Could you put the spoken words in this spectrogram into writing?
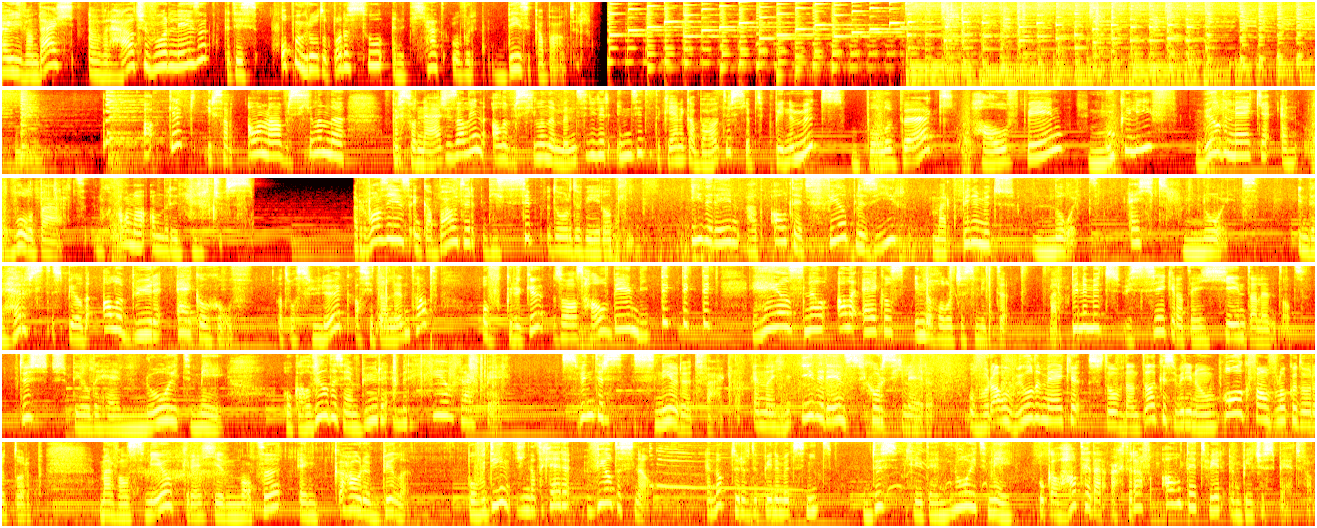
ga jullie vandaag een verhaaltje voorlezen. Het is op een grote paddenstoel en het gaat over deze kabouter. Ah, kijk, hier staan allemaal verschillende personages al in. Alle verschillende mensen die erin zitten. De kleine kabouters. Je hebt Pinnemuts, Bollebuik, Halfbeen, Moekelief, Wildemeikje en Wollebaard. Nog allemaal andere diertjes. Er was eens een kabouter die sip door de wereld liep. Iedereen had altijd veel plezier, maar Pinnemuts nooit. Echt nooit. In de herfst speelden alle buren eikelgolf. Dat was leuk als je talent had. Of krukken, zoals halfbeen die tik, tik, tik heel snel alle eikels in de holletjes mikte. Maar Pinnemuts wist zeker dat hij geen talent had. Dus speelde hij nooit mee. Ook al wilden zijn buren hem er heel graag bij. Swinters sneeuwde het vaak en dan ging iedereen schors glijden. Vooral wilde meike stoof dan telkens weer in een wolk van vlokken door het dorp. Maar van sneeuw krijg je natte en koude billen. Bovendien ging dat glijden veel te snel. En dat durfde Pinnemuts niet. Dus gleed hij nooit mee, ook al had hij daar achteraf altijd weer een beetje spijt van.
